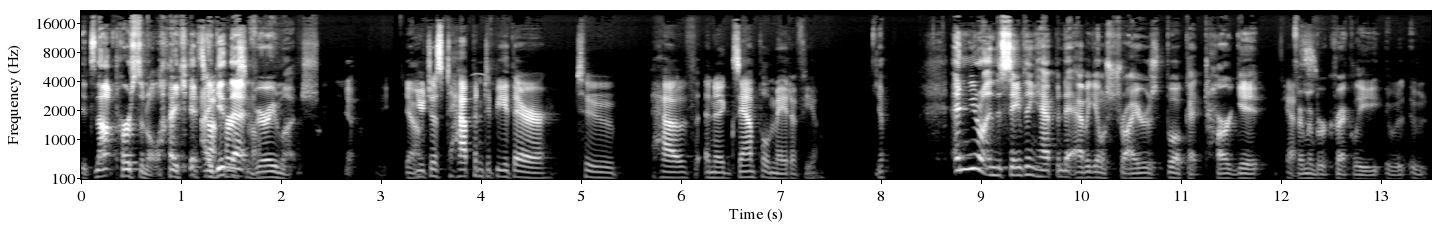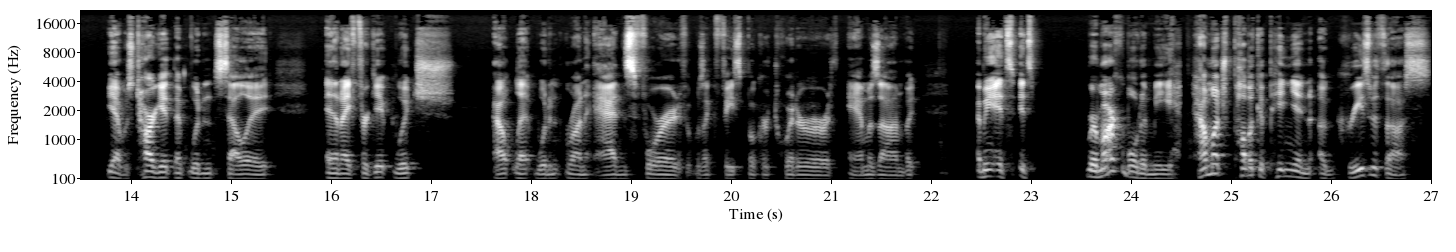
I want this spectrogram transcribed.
It's not personal. I get I get personal. that very much. Yeah. Yeah. You just happen to be there to have an example made of you. And you know, and the same thing happened to Abigail Shrier's book at Target. Yes. If I remember correctly, it was, it was yeah, it was Target that wouldn't sell it and I forget which outlet wouldn't run ads for it if it was like Facebook or Twitter or Amazon. But I mean, it's it's remarkable to me how much public opinion agrees with us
